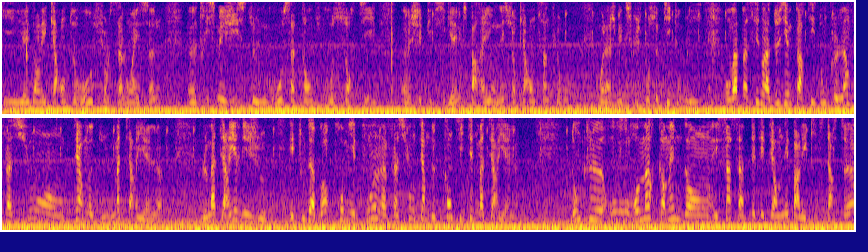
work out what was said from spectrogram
qui est dans les 40 euros sur le salon Essen. Euh, Trismégiste, une grosse attente, grosse sortie euh, chez Pixie Games, pareil, on est sur 45 euros. Voilà, je m'excuse pour ce petit oubli. On va passer dans la deuxième partie, donc l'inflation en termes du matériel, le matériel des jeux. Et tout d'abord, premier point, l'inflation en termes de quantité de matériel. Donc on remarque quand même dans, et ça ça a peut-être été emmené par les Kickstarter,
